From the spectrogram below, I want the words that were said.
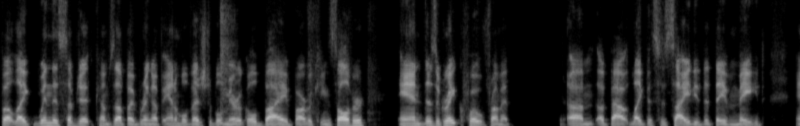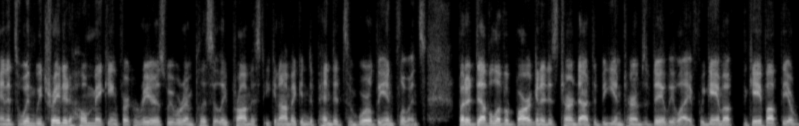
but like when this subject comes up i bring up animal vegetable miracle by barbara kingsolver and there's a great quote from it um, about like the society that they've made. And it's when we traded homemaking for careers, we were implicitly promised economic independence and worldly influence. But a devil of a bargain it has turned out to be in terms of daily life. We gave up, gave up the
